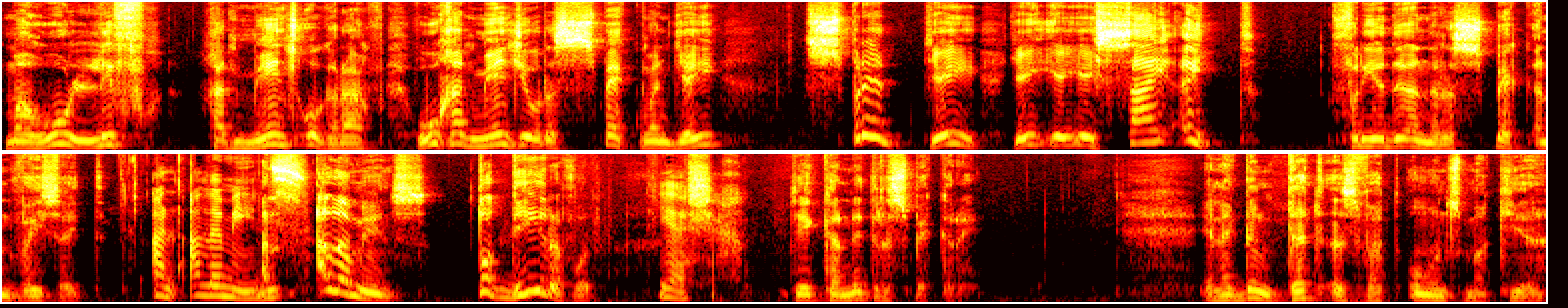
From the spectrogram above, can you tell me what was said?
maar hoe lief gaan mens ook raak. Hoe gaan mens jou respek want jy spred, jy jy jy, jy saai uit vrede en respek en wysheid Aan alle aan mense. alle mens tot diere voor Ja, Sheikh. jy kan net respek kry. En ek dink dit is wat ons markeer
